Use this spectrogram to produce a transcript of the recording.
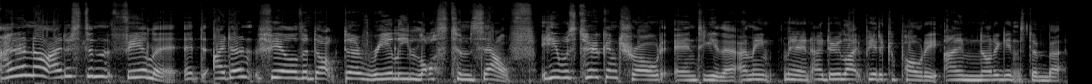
I don't know, I just didn't feel it. it. I don't feel the Doctor really lost himself. He was too controlled and together. I mean, man, I do like Peter Capaldi, I'm not against him, but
